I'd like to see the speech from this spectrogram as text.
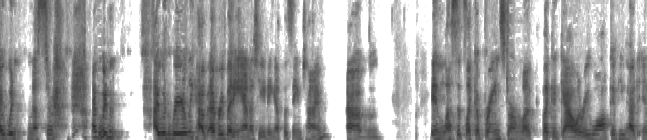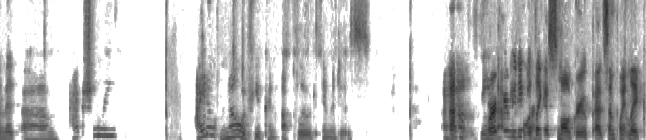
I wouldn't necessarily. I wouldn't. I would rarely have everybody annotating at the same time, um, unless it's like a brainstorm, like like a gallery walk. If you had image, um, actually, I don't know if you can upload images. I Um, seen or if you're meeting before. with like a small group at some point, like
